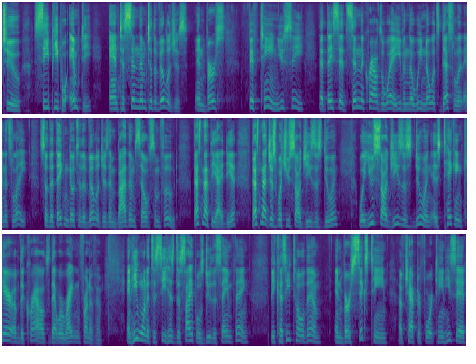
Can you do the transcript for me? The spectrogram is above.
to see people empty and to send them to the villages. In verse 15, you see that they said, Send the crowds away, even though we know it's desolate and it's late, so that they can go to the villages and buy themselves some food. That's not the idea. That's not just what you saw Jesus doing. What you saw Jesus doing is taking care of the crowds that were right in front of him. And he wanted to see his disciples do the same thing because he told them, in verse 16 of chapter 14, he said,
